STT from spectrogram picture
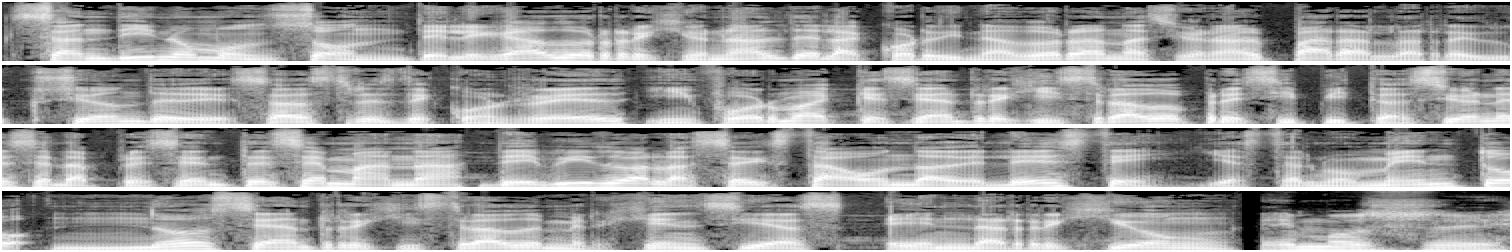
Sandino Monzón, delegado regional de la Coordinadora Nacional para la Reducción de Desastres de Conred, informa que se han registrado precipitaciones en la presente semana debido a la sexta onda del este y hasta el momento no se han registrado emergencias en la región. Hemos eh,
